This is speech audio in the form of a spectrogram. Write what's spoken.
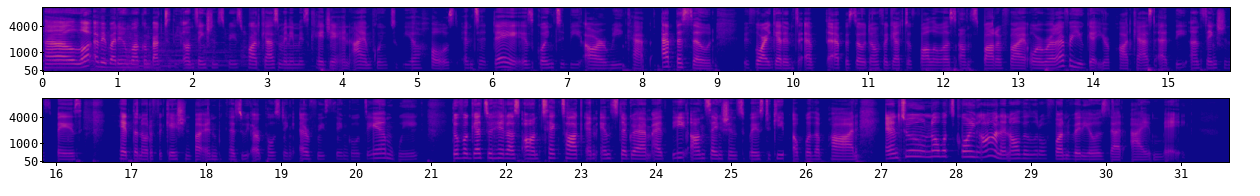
Hello, everybody, and welcome back to the Unsanctioned Space podcast. My name is KJ, and I am going to be a host. And today is going to be our recap episode. Before I get into ep- the episode, don't forget to follow us on Spotify or wherever you get your podcast at the Unsanctioned Space. Hit the notification button because we are posting every single damn week. Don't forget to hit us on TikTok and Instagram at the Unsanctioned Space to keep up with the pod and to know what's going on and all the little fun videos that I make.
